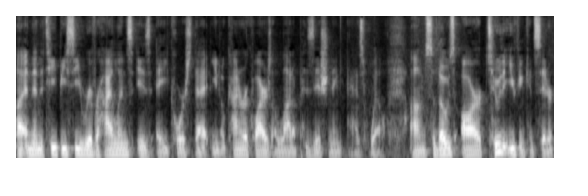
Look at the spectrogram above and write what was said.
uh, and then the TPC River Highlands is a course that you know kind of requires a lot of positioning as well. Um, so those are two that you can consider.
